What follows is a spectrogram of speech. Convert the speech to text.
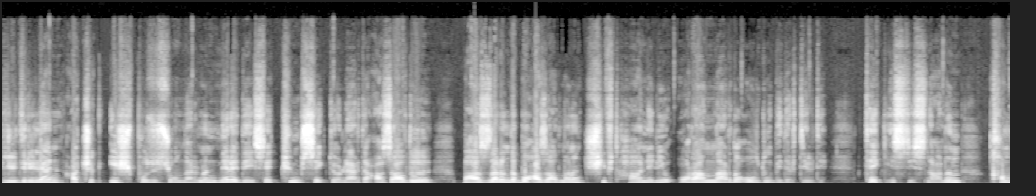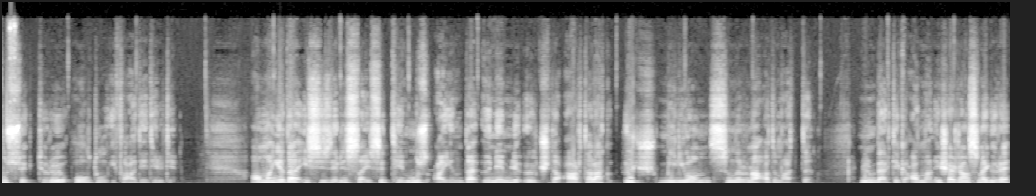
Bildirilen açık iş pozisyonlarının neredeyse tüm sektörlerde azaldığı, bazılarında bu azalmanın çift haneli oranlarda olduğu belirtildi. Tek istisnanın kamu sektörü olduğu ifade edildi. Almanya'da işsizlerin sayısı Temmuz ayında önemli ölçüde artarak 3 milyon sınırına adım attı. Nürnberg'teki Alman İş Ajansı'na göre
